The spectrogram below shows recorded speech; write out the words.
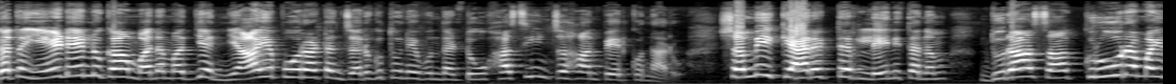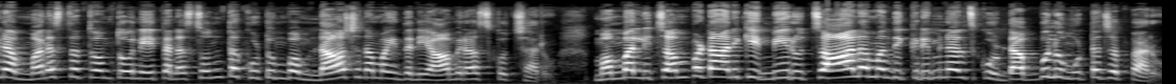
గత ఏడేళ్ళుగా మన మధ్య న్యాయ పోరాటం జరుగుతూనే ఉందంటూ హసీన్ జహాన్ పేర్కొన్నారు. షమీ క్యారెక్టర్ లేనితనం దురాశ క్రూరమైన మనస్తత్వంతోనే తన సొంత కుటుంబం నాశనమైందని ఆమె రాసుకొచ్చారు. మమ్మల్ని చంపటానికి మీరు చాలా మంది క్రిమినల్స్కు డబ్బులు ముట్టజెప్పారు.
